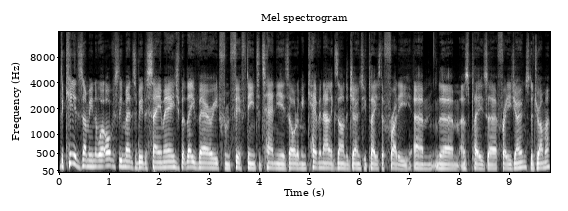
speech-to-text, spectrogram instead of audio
The kids, I mean, were obviously meant to be the same age, but they varied from 15 to 10 years old. I mean, Kevin Alexander Jones, who plays the Freddy, um, the, um, as plays uh, Freddie Jones, the drummer,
